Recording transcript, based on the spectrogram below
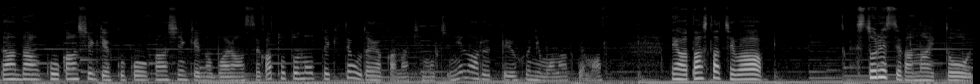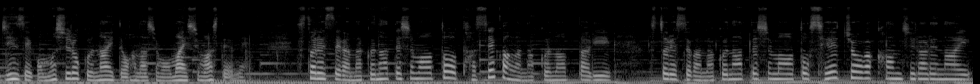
だんだん交感神経副交感神経のバランスが整ってきて穏やかな気持ちになるっていう風にもなってます。で私たちはストレスがないと人生が面白くないってお話も前しましたよね。ストレスがなくなってしまうと達成感がなくなったりストレスがなくなってしまうと成長が感じられない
